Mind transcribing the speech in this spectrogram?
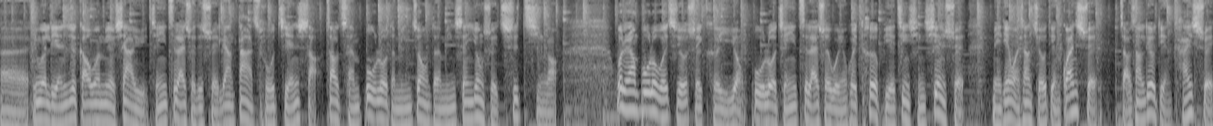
呃，因为连日高温没有下雨，简易自来水的水量大幅减少，造成部落的民众的民生用水吃紧哦。为了让部落维持有水可以用，部落简易自来水委员会特别进行限水，每天晚上九点关水，早上六点开水，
